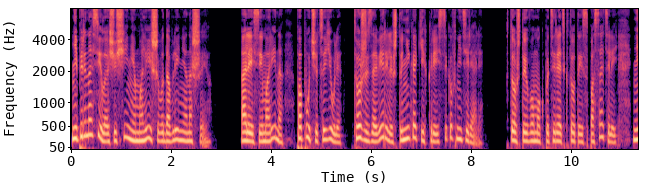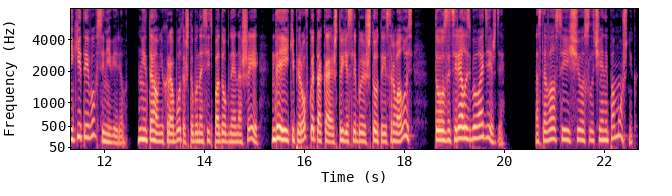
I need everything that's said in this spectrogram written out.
Не переносила ощущения малейшего давления на шею. Олеся и Марина, попутчицы Юли, тоже заверили, что никаких крестиков не теряли то, что его мог потерять кто-то из спасателей, Никита и вовсе не верил. Не та у них работа, чтобы носить подобное на шее, да и экипировка такая, что если бы что-то и сорвалось, то затерялось бы в одежде. Оставался еще случайный помощник,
